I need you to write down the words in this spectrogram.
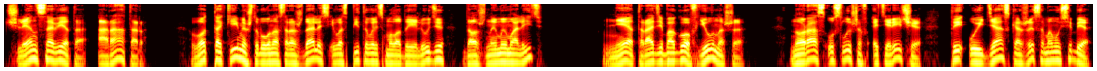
член совета, оратор. Вот такими, чтобы у нас рождались и воспитывались молодые люди, должны мы молить? Нет, ради богов, юноша. Но раз, услышав эти речи, ты, уйдя, скажи самому себе.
